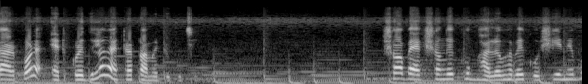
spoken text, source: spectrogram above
তারপর অ্যাড করে দিলাম একটা টমেটো কুচি। সব একসঙ্গে খুব ভালোভাবে কষিয়ে নেব।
